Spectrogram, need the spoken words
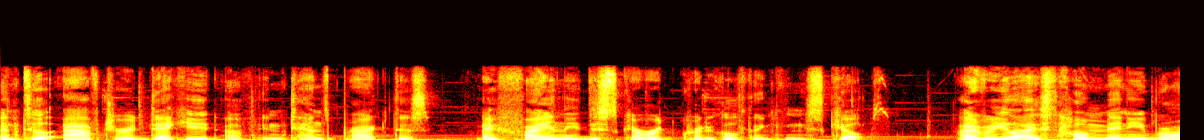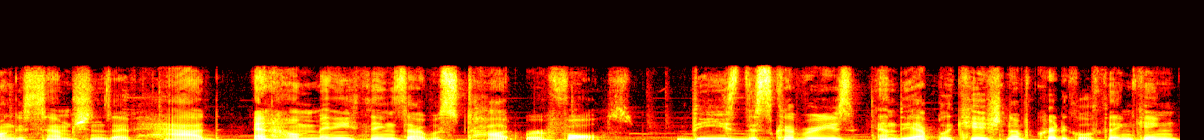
until after a decade of intense practice, I finally discovered critical thinking skills. I realized how many wrong assumptions I've had and how many things I was taught were false. These discoveries and the application of critical thinking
